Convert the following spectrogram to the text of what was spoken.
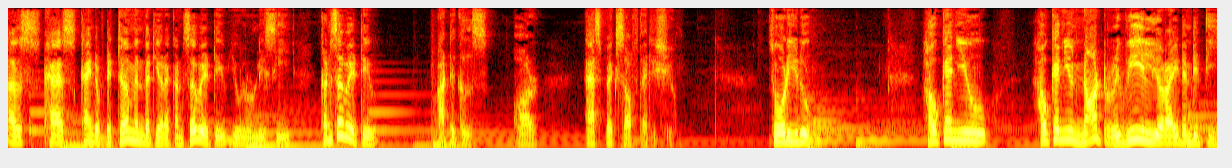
has, has kind of determined that you're a conservative, you will only see conservative articles or aspects of that issue. So what do you do? How can you how can you not reveal your identity?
